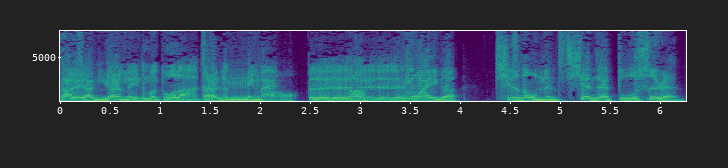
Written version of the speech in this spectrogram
对，只要你愿意当然没那么多了，只要你当然没买愿意淘。对对对对对对。另外一个，其实呢，我们现在都市人，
